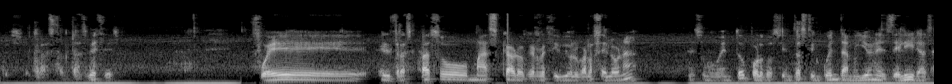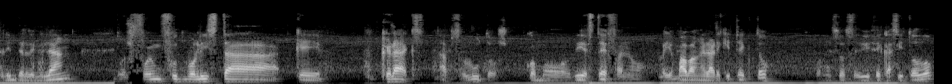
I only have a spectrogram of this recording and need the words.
pues, otras tantas veces. Fue el traspaso más caro que recibió el Barcelona en su momento por 250 millones de liras al Inter de Milán. Pues fue un futbolista que cracks absolutos como Di Stefano lo llamaban el arquitecto, con eso se dice casi todo.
